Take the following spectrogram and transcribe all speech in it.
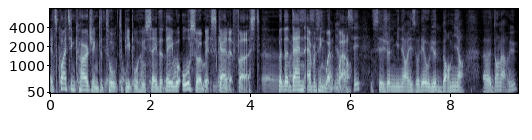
It's quite encouraging to talk to people who say that they were also a bit scared at first, euh, but that then everything went well. Ces jeunes mineurs isolés, au lieu de dormir euh, dans la rue,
